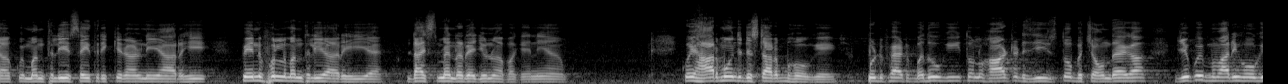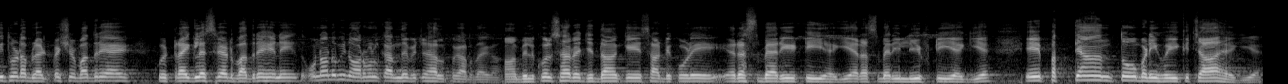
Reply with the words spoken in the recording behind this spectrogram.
ਜਾਂ ਕੋਈ ਮੰਥਲੀ ਸਹੀ ਤਰੀਕੇ ਨਾਲ ਨਹੀਂ ਆ ਰਹੀ ਪੇਨਫੁਲ ਮੰਥਲੀ ਆ ਰਹੀ ਹੈ ਡਾਇਸਮੈਨਰ ਹੈ ਜਿਹਨੂੰ ਆਪਾਂ ਕਹਿੰਦੇ ਆ ਕੋਈ ਹਾਰਮੋਨਸ ਡਿਸਟਰਬ ਹੋ ਗਏ ਗੁੱਡ ਫੈਟ ਵਧੂਗੀ, ਤੁਹਾਨੂੰ ਹਾਰਟ ਡਿਜ਼ੀਜ਼ ਤੋਂ ਬਚਾਉਂਦਾ ਹੈਗਾ। ਜੇ ਕੋਈ ਬਿਮਾਰੀ ਹੋਗੀ ਤੁਹਾਡਾ ਬਲੱਡ ਪ੍ਰੈਸ਼ਰ ਵੱਧ ਰਿਹਾ ਹੈ, ਕੋਈ ਟ੍ਰਾਈਗਲਿਸਰਾਈਡ ਵੱਧ ਰਹੇ ਨੇ, ਤਾਂ ਉਹਨਾਂ ਨੂੰ ਵੀ ਨਾਰਮਲ ਕਰਨ ਦੇ ਵਿੱਚ ਹੈਲਪ ਕਰਦਾ ਹੈਗਾ। ਹਾਂ, ਬਿਲਕੁਲ ਸਰ, ਜਿੱਦਾਂ ਕਿ ਸਾਡੇ ਕੋਲੇ ਰਸਬੈਰੀ ਟੀ ਹੈਗੀ ਹੈ, ਰਸਬੈਰੀ ਲੀਫ ਟੀ ਹੈਗੀ ਹੈ, ਇਹ ਪੱਤਿਆਂ ਤੋਂ ਬਣੀ ਹੋਈ ਇੱਕ ਚਾਹ ਹੈਗੀ ਹੈ।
